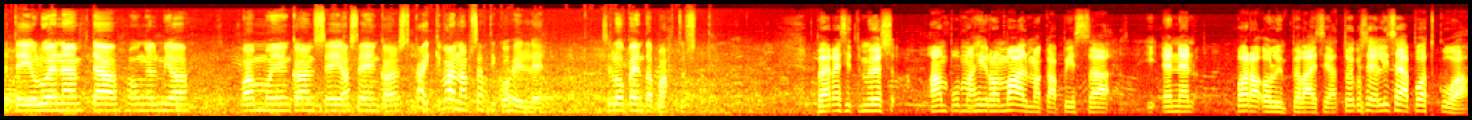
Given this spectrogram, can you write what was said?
Että ei ollut enää mitään ongelmia vammojen kanssa, ei aseen kanssa. Kaikki vaan napsahti kohdilleen. Se lopen tapahtui sitten. Pärjäsit myös ampumahiron maailmankapissa ennen paraolympialaisia. Toiko se lisää potkua?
